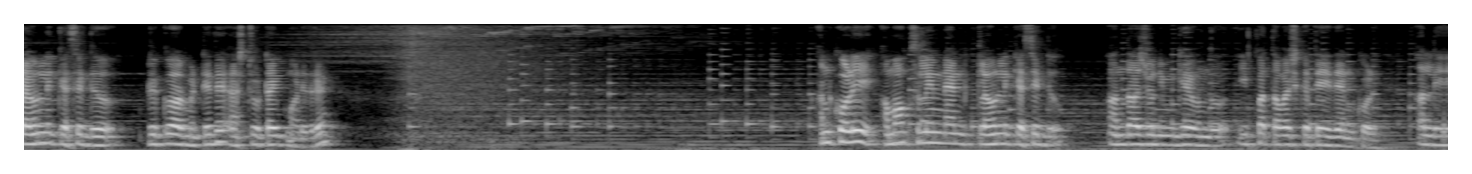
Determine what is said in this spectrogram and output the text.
clavulanic acid requirement ಇದೆ ಅಷ್ಟು ಟೈಪ್ ಮಾಡಿದರೆ. ಅಂದ್ಕೊಳ್ಳಿ ಅಮಾಕ್ಸಿಲಿನ್ ಆ್ಯಂಡ್ ಕ್ಲೌನ್ಲಿಕ್ ಆ್ಯಸಿಡ್ ಅಂದಾಜು ನಿಮಗೆ ಒಂದು ಇಪ್ಪತ್ತು ಅವಶ್ಯಕತೆ ಇದೆ ಅಂದ್ಕೊಳ್ಳಿ ಅಲ್ಲಿ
